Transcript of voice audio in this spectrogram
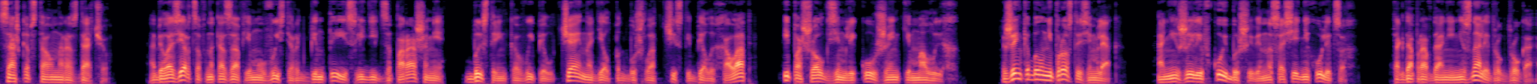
Сашка встал на раздачу. А Белозерцев, наказав ему выстирать бинты и следить за парашами, быстренько выпил чай, надел под бушлат чистый белый халат и пошел к земляку Женьке Малых. Женька был не просто земляк. Они жили в Куйбышеве на соседних улицах. Тогда, правда, они не знали друг друга.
